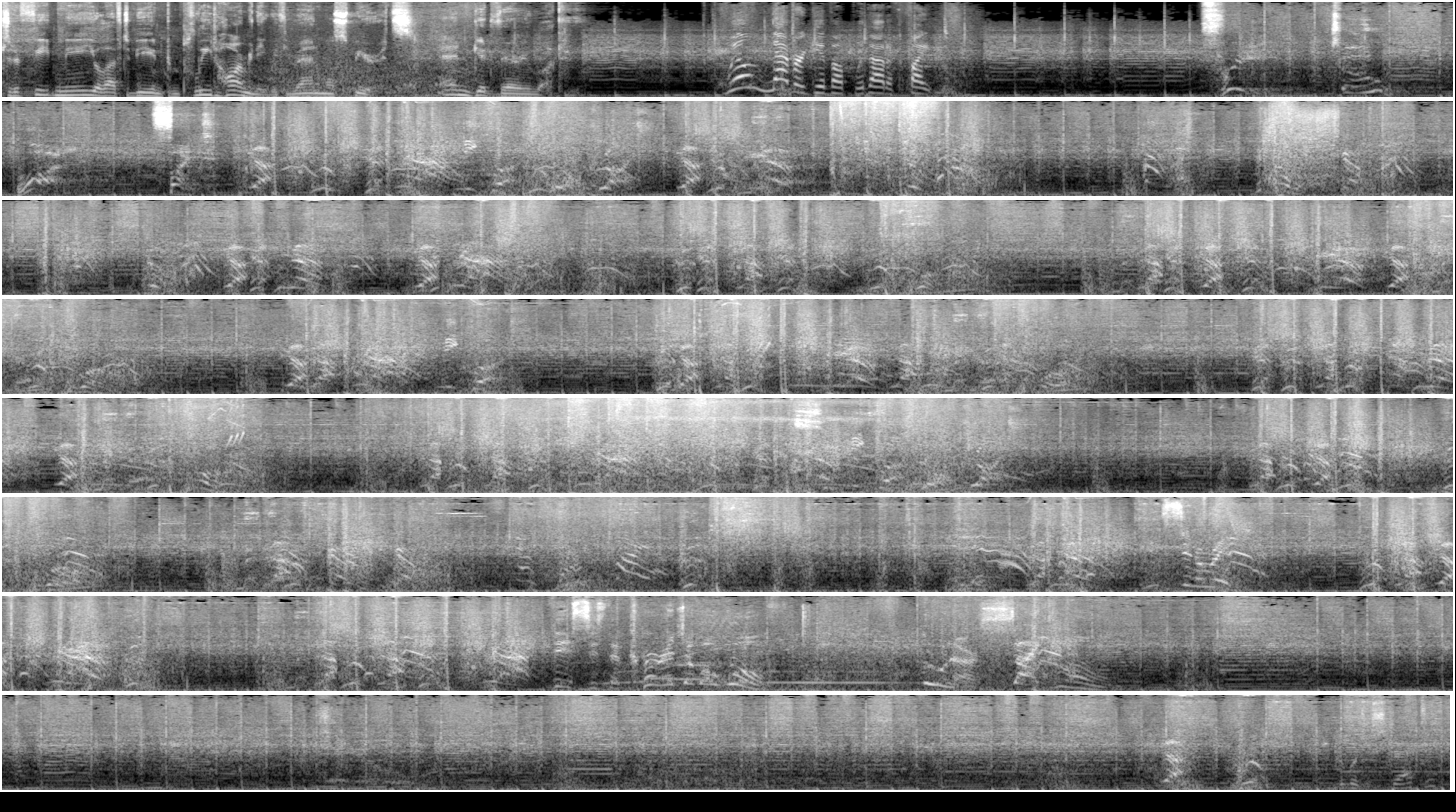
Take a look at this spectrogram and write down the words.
To defeat me, you'll have to be in complete harmony with your animal spirits and get very lucky. We'll never give up without a fight. Three, two, one, fight! Whoa! Incinerate! This is the courage of a wolf! Lunar Cyclone! You were distracted?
